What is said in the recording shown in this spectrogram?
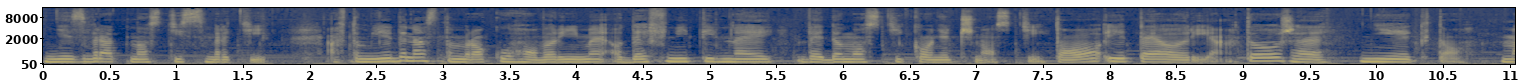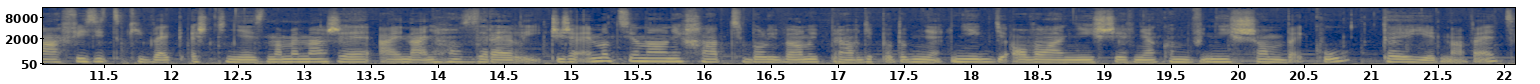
nezvratnosti smrti. A v tom 11. roku hovoríme o definitívnej vedomosti konečnosti. To je teória. To, že niekto má fyzický vek, ešte neznamená, že je aj na ňo zrelý. Čiže emocionálne chlapci boli veľmi pravdepodobne niekde oveľa nižšie, v nejakom nižšom veku. To je jedna vec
